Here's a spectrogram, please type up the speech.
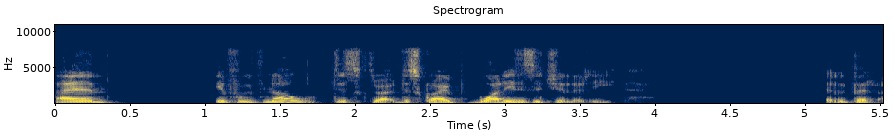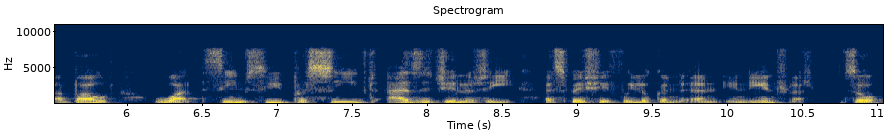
um, if we've now descri- described what is agility, little bit about what seems to be perceived as agility, especially if we look in, in, in the internet. So,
